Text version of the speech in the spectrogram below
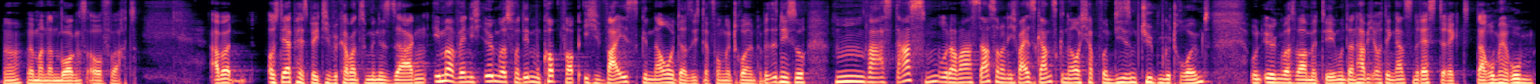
ne, wenn man dann morgens aufwacht. Aber aus der Perspektive kann man zumindest sagen, immer wenn ich irgendwas von dem im Kopf habe, ich weiß genau, dass ich davon geträumt habe. Es ist nicht so, hm, war es das hm, oder war es das, sondern ich weiß ganz genau, ich habe von diesem Typen geträumt und irgendwas war mit dem und dann habe ich auch den ganzen Rest direkt darum herum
